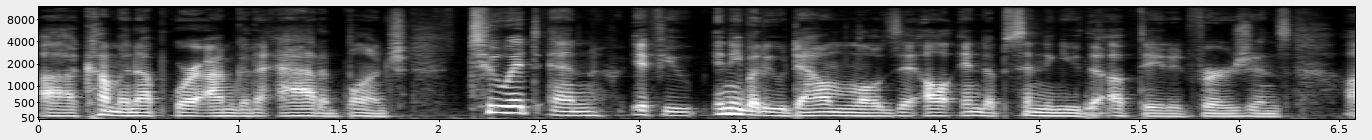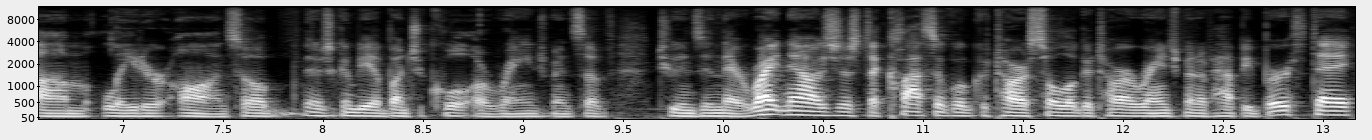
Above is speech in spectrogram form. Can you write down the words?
uh, coming up where I'm going to add a bunch to it. And if you anybody who downloads it, I'll end up sending you the updated versions um, later on. So there's going to be a bunch of cool arrangements of tunes in there. Right now it's just a classical guitar solo guitar arrangement of Happy Birthday,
